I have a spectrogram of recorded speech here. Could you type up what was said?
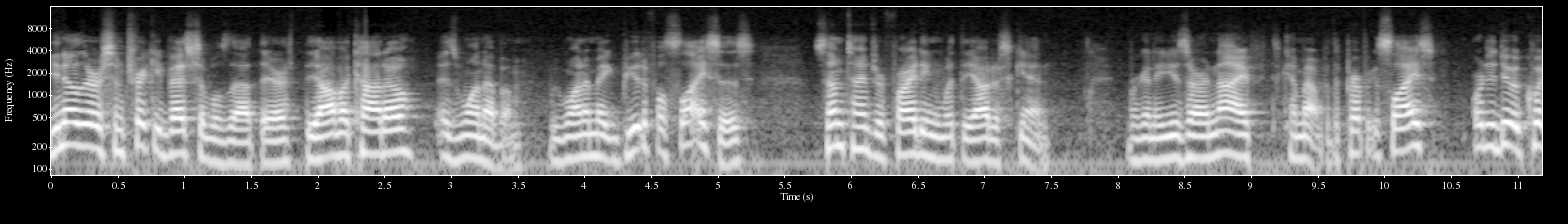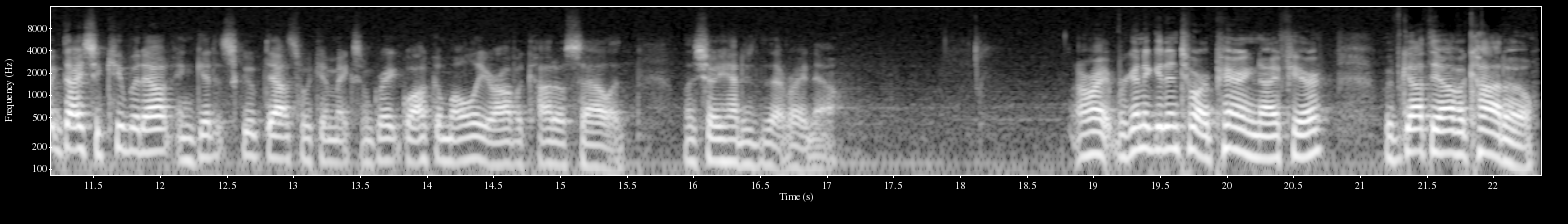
You know there are some tricky vegetables out there. The avocado is one of them. We want to make beautiful slices. Sometimes we're fighting with the outer skin. We're going to use our knife to come out with the perfect slice or to do a quick dice to cube it out and get it scooped out so we can make some great guacamole or avocado salad. Let's show you how to do that right now. All right, we're going to get into our paring knife here. We've got the avocado.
